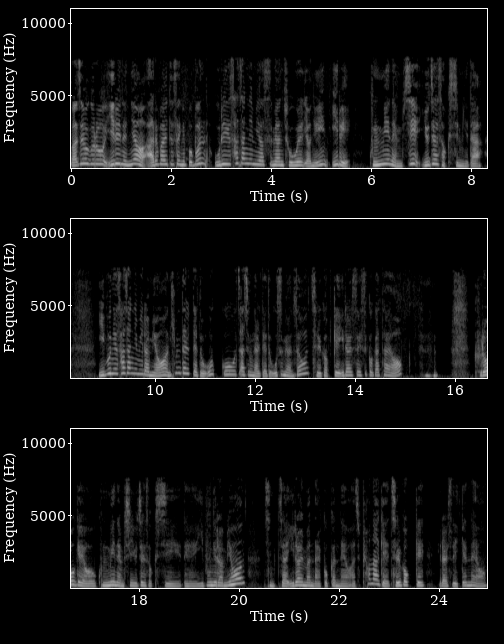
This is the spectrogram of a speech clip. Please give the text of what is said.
마지막으로 1위는요, 아르바이트생이 뽑은 우리 사장님이었으면 좋을 연예인 1위, 국민 MC 유재석 씨입니다. 이분이 사장님이라면 힘들 때도 웃고 짜증날 때도 웃으면서 즐겁게 일할 수 있을 것 같아요. 그러게요. 국민 MC 유재석 씨. 네, 이분이라면 진짜 일할 만 날 것 같네요. 아주 편하게 즐겁게 일할 수 있겠네요.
